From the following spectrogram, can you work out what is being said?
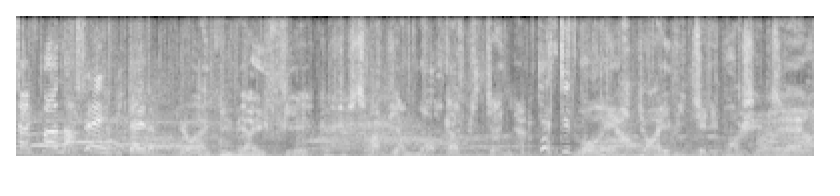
J'arrive pas à marcher. Capitaine. J'aurais dû vérifier que je sois bien mort, capitaine. Qu'est-ce que tu... Mourir t'aurait évité les prochaines heures.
